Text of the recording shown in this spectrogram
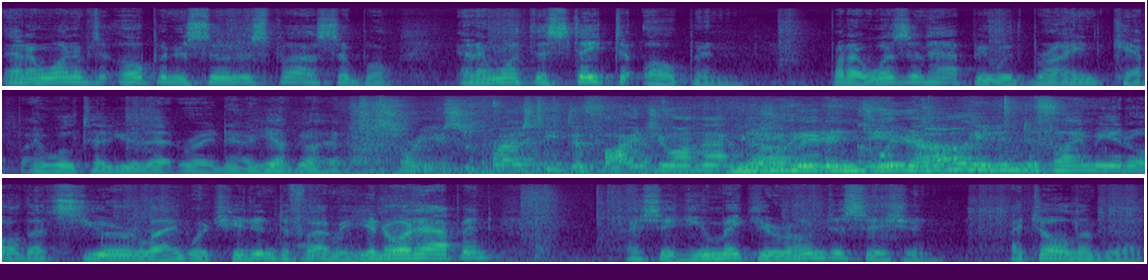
and I want them to open as soon as possible. And I want the state to open. But I wasn't happy with Brian Kemp. I will tell you that right now. Yeah, go ahead. So are you surprised he defied you on that? Because No, you he made didn't. clear. No, he didn't defy me at all. That's your language. He didn't defy me. You know what happened? I said, "You make your own decision." I told him that.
